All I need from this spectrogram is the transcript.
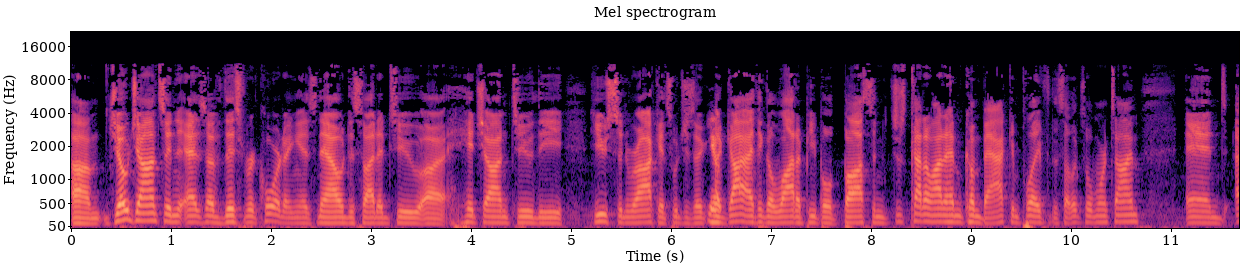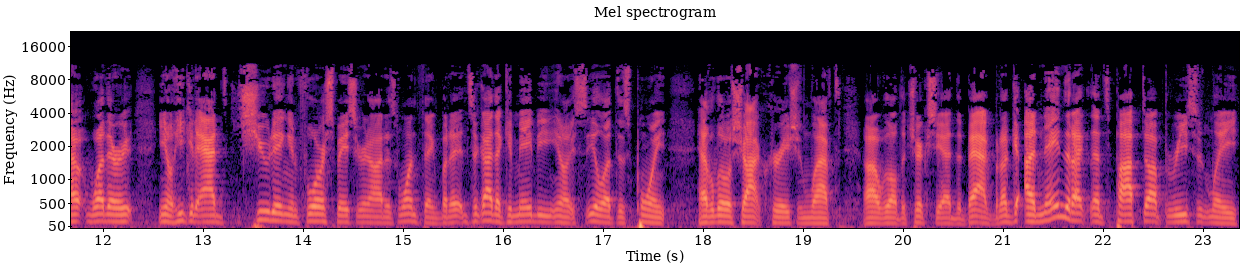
Um, Joe Johnson, as of this recording, has now decided to uh, hitch on to the Houston Rockets, which is a, yep. a, guy I think a lot of people, at Boston, just kind of want him come back and play for the Celtics one more time. And uh, whether you know he could add shooting and floor spacing or not is one thing, but it's a guy that can maybe you know seal at this point, have a little shot creation left uh, with all the tricks he had in the bag. But a, a name that I, that's popped up recently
